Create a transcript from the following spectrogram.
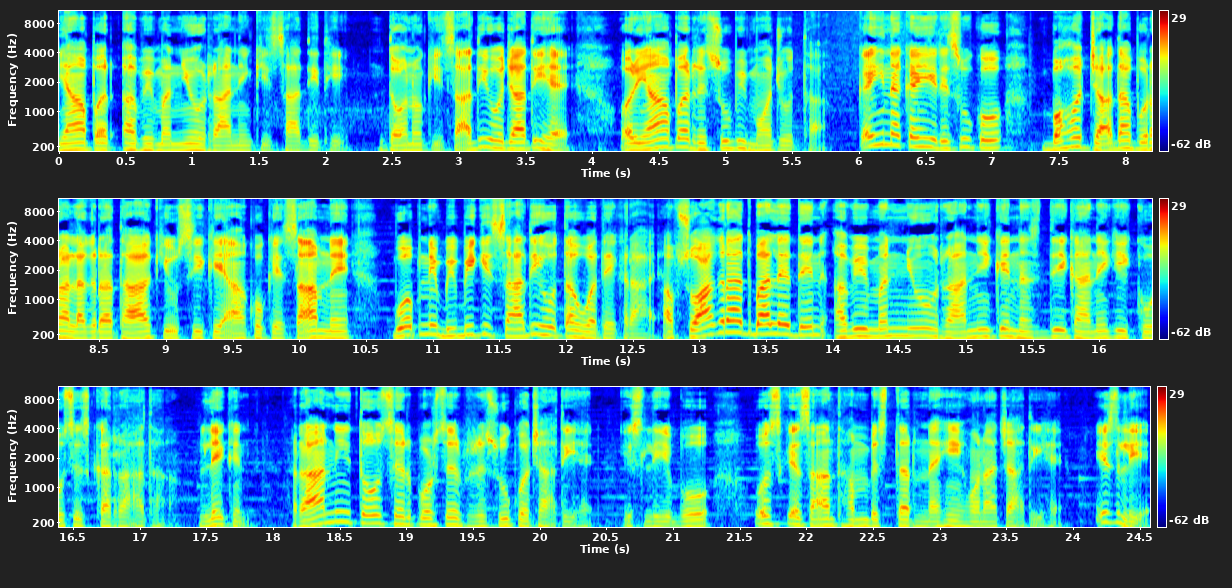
यहाँ पर अभिमन्यु रानी की शादी थी। दोनों की शादी हो जाती है और यहाँ पर रिसु भी मौजूद था। कहीं ना कहीं रिसु को बहुत ज़्यादा बुरा लग रहा था कि उसी के आँखों के सामने वो अपनी बीबी की शादी होता हुआ देख रहा है। अब स्वागरात वाले दिन अभिमन्यु रानी के नज़दीक आने की कोशिश कर रहा था, लेकिन रानी तो सिर्फ़ और सिर्फ़ रिसु को चाहती है, इसलिए वो उसके साथ हम बिस्तर नहीं होना चाहती है। इसलिए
